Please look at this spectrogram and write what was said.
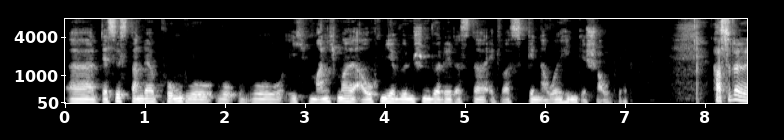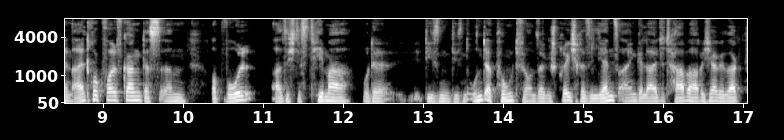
Äh, das ist dann der Punkt, wo, wo, wo ich manchmal auch mir wünschen würde, dass da etwas genauer hingeschaut wird. Hast du dann den Eindruck, Wolfgang, dass ähm, obwohl als ich das Thema oder diesen, diesen Unterpunkt für unser Gespräch Resilienz eingeleitet habe, habe ich ja gesagt,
